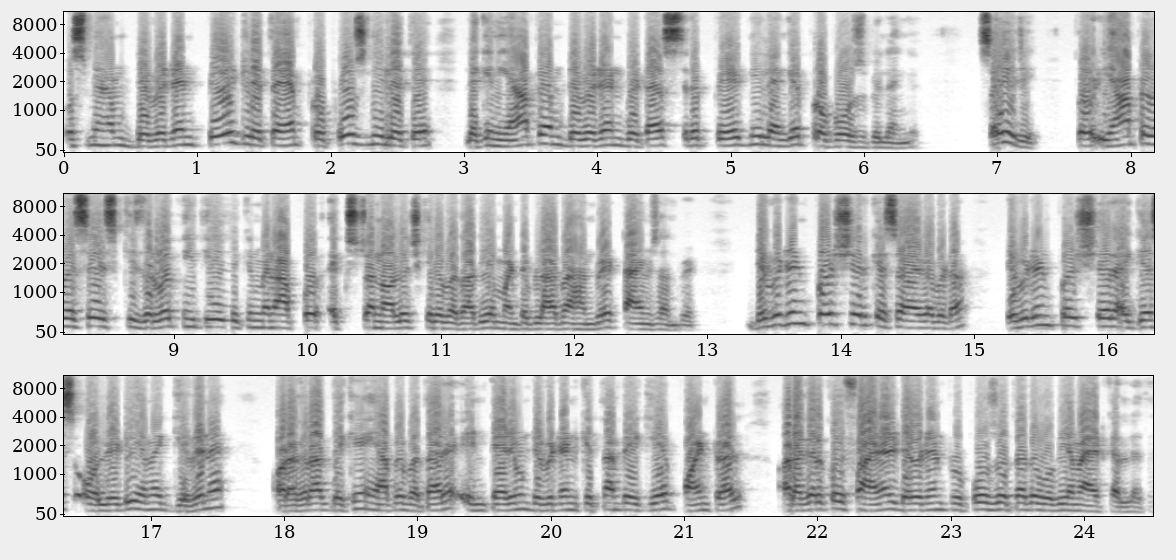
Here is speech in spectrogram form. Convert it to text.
उसमें हम डिविडेंड पेड लेते हैं प्रोपोज नहीं लेते, लेकिन यहाँ पे हम डिविडेंड बेटा सिर्फ़ पेड नहीं लेंगे प्रोपोज भी लेंगे। सही है जी? तो यहाँ पे वैसे इसकी ज़रूरत नहीं थी, लेकिन मैंने आपको एक्स्ट्रा नॉलेज के लिए बता दिया multiply by hundred times hundred dividend per share कैसे आएगा बेटा? Dividend per share I guess already हमें गिवन है, और अगर आप देखें, यहाँ पे बता रहे हैं इंटरिम डिविडेंड कितना पे किया है? पॉइंट ट्वेल्व और अगर कोई फाइनल डिविडेंड प्रपोज होता है तो वो भी हम ऐड कर लेते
